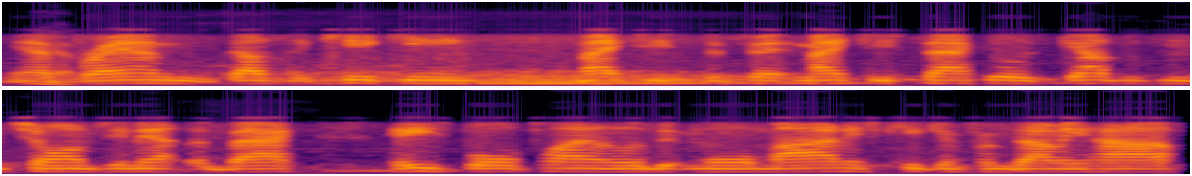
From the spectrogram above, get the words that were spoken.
You know, yep. Brown does the kicking, makes his def- makes his tackles. Gutherson chimes in out the back. He's ball playing a little bit more. Mahoney's kicking from dummy half.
